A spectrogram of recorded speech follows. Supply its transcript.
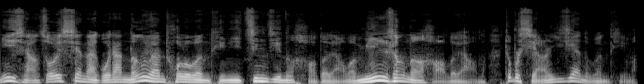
你想，作为现代国家，能源出了问题，你经济能好得了吗？民生能好得了吗？这不是显而易见的问题吗？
